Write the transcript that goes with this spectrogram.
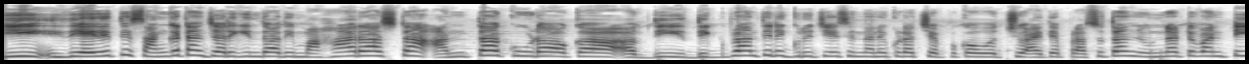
ఈ ఇది ఏదైతే సంఘటన జరిగిందో అది మహారాష్ట్ర అంతా కూడా ఒక ది దిగ్భ్రాంతిని గురి చేసిందని కూడా చెప్పుకోవచ్చు. అయితే ప్రస్తుతం ఉన్నటువంటి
